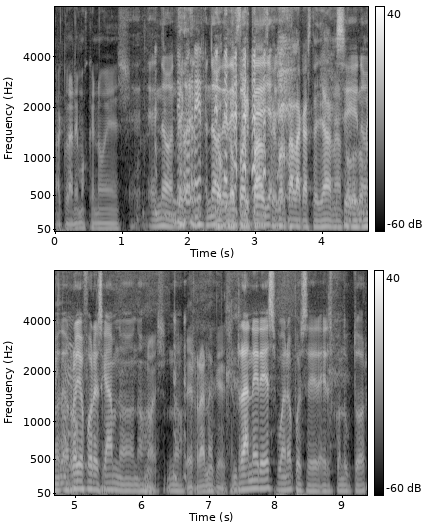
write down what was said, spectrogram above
aclaremos que no es. Eh, no, De correr. no, de que los deporte. ya- que corta la castellana. sí, todo no, rollo Forrest Gump no, no, No es. no. Es runner que es. Runner es, bueno, pues eh, eres conductor,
